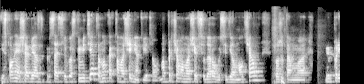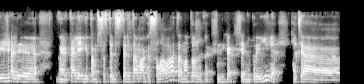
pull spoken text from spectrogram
исполняющей обязанности председателя госкомитета, ну, как-то он вообще не ответил. Ну, причем он вообще всю дорогу сидел, молчал. Тоже там приезжали коллеги там со Стерлитамака, Салавата, но тоже как, никак себя не проявили. Хотя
